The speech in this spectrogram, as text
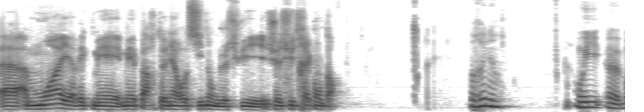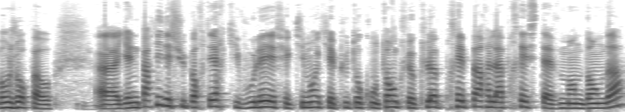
à moi et avec mes, mes partenaires aussi. Donc je suis, je suis très content. Bruno. Oui, euh, bonjour Pao. Euh, il y a une partie des supporters qui voulaient effectivement, qui est plutôt content que le club prépare l'après Steve Mandanda.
